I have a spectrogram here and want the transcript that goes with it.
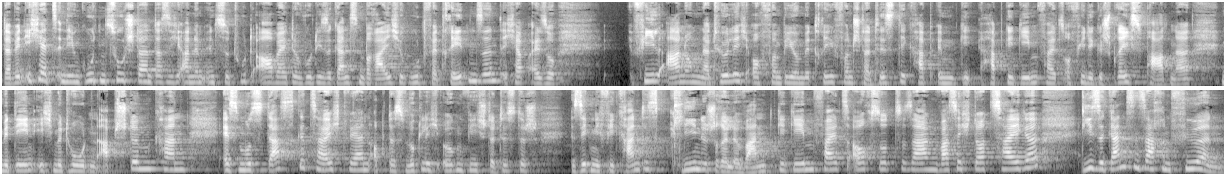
Da bin ich jetzt in dem guten Zustand, dass ich an einem Institut arbeite, wo diese ganzen Bereiche gut vertreten sind. Ich habe also viel Ahnung natürlich auch von Biometrie, von Statistik, habe hab gegebenenfalls auch viele Gesprächspartner, mit denen ich Methoden abstimmen kann. Es muss das gezeigt werden, ob das wirklich irgendwie statistisch signifikant ist, klinisch relevant gegebenenfalls auch sozusagen, was ich dort zeige. Diese ganzen Sachen führen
